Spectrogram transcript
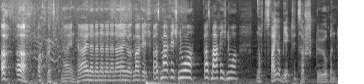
Ach, ach, oh Gott, nein, nein, nein, nein, nein, nein, nein, was mache ich? Was mache ich nur? Was mache ich nur? Noch zwei Objekte zerstören.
